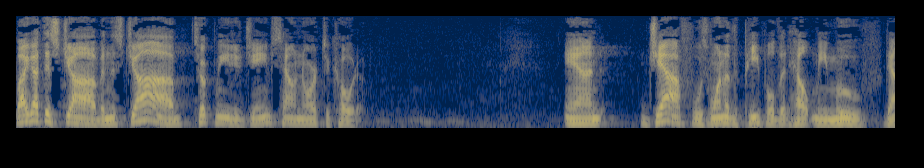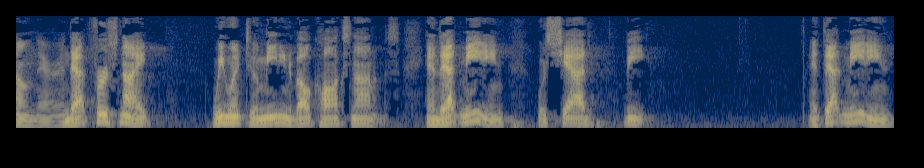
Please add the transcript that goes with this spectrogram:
but I got this job, and this job took me to Jamestown, North Dakota. And Jeff was one of the people that helped me move down there. And that first night, we went to a meeting of Alcoholics Anonymous. And that meeting was Chad B. At that meeting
